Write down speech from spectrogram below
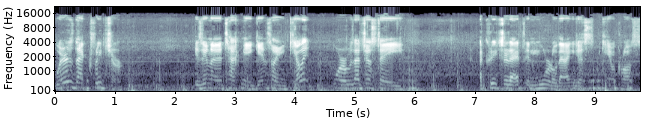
Where is that creature? Is it gonna attack me again so I can kill it? Or was that just a a creature that's immortal that I just came across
